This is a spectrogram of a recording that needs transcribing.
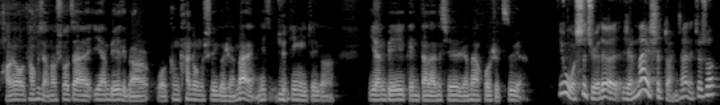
朋友他会讲到说，在 EMBA 里边，我更看重的是一个人脉，你怎么去定义这个 EMBA 给你带来的一些人脉或者是资源？因为我是觉得人脉是短暂的，就是说，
